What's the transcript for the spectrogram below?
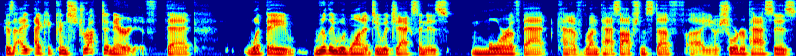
Because I, I could construct a narrative that what they really would want to do with Jackson is more of that kind of run pass option stuff, uh, you know, shorter passes,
